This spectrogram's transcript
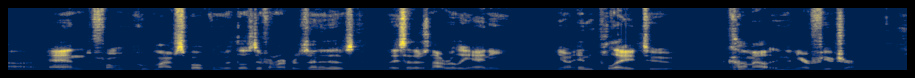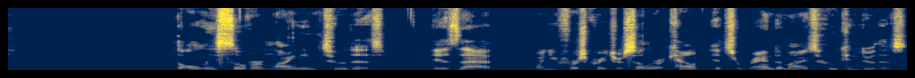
Uh, and from whom I've spoken with those different representatives, they said there's not really any, you know, in play to come out in the near future. The only silver lining to this is that when you first create your seller account, it's randomized who can do this.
